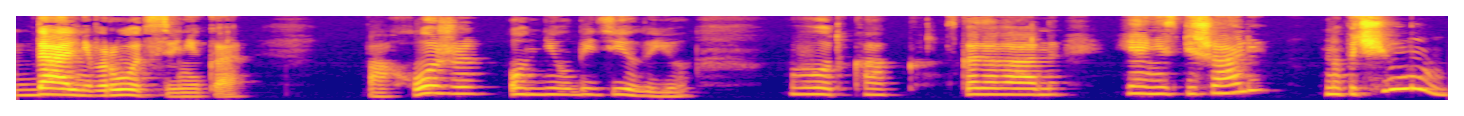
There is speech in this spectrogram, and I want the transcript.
дальнего родственника». Похоже, он не убедил ее. «Вот как», — сказала Анна, — «и они сбежали? Но почему?»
